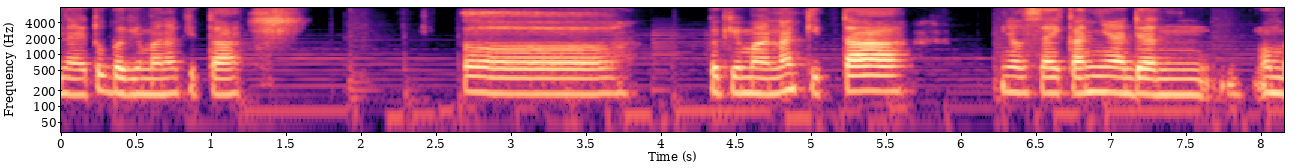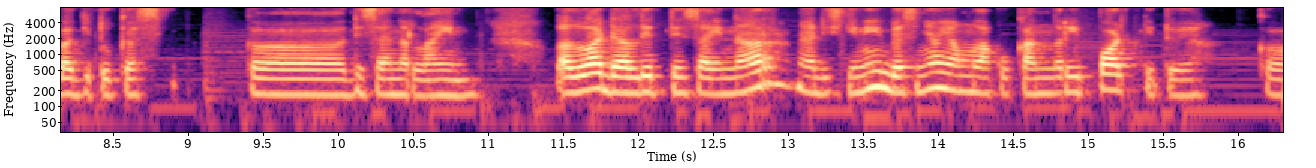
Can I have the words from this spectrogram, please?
Nah itu bagaimana kita uh, bagaimana kita menyelesaikannya dan membagi tugas ke desainer lain. Lalu ada lead designer. Nah di sini biasanya yang melakukan report gitu ya ke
